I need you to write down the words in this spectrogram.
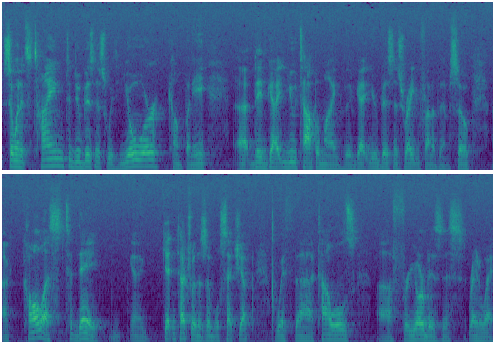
So when it's time to do business with your company, uh, they've got you top of mind. They've got your business right in front of them. So uh, call us today. Uh, get in touch with us, and we'll set you up with uh, towels uh, for your business right away.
